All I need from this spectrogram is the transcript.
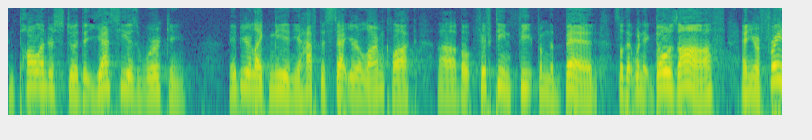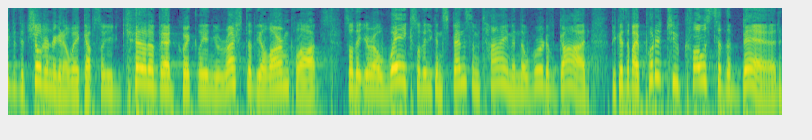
And Paul understood that, yes, he is working. Maybe you're like me and you have to set your alarm clock uh, about 15 feet from the bed so that when it goes off and you're afraid that the children are going to wake up, so you get out of bed quickly and you rush to the alarm clock so that you're awake so that you can spend some time in the Word of God. Because if I put it too close to the bed,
